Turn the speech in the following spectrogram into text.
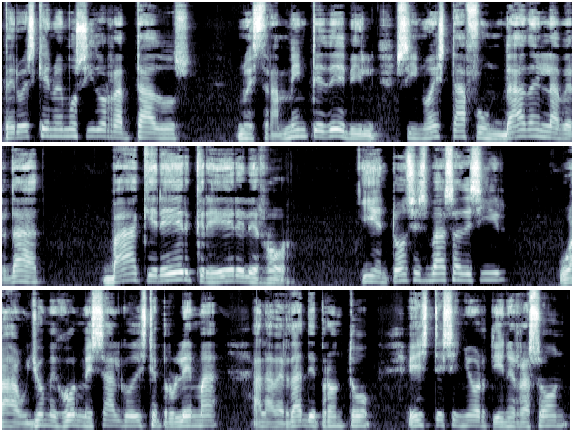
pero es que no hemos sido raptados, nuestra mente débil, si no está fundada en la verdad, va a querer creer el error. Y entonces vas a decir, wow, yo mejor me salgo de este problema, a la verdad de pronto, este señor tiene razón,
